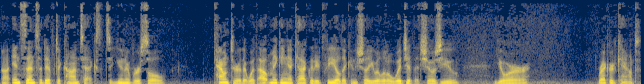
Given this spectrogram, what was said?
uh, insensitive to context. It's a universal counter that without making a calculated field, it can show you a little widget that shows you your record count.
